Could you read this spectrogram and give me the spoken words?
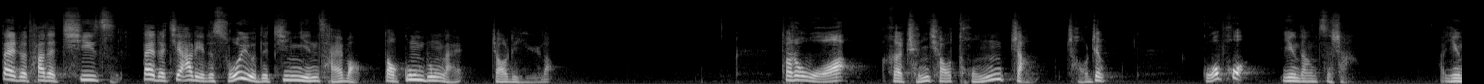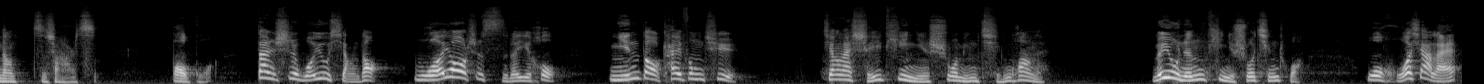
带着他的妻子，带着家里的所有的金银财宝到宫中来找李煜了。他说：“我和陈桥同掌朝政，国破应当自杀，应当自杀而死，报国。但是我又想到，我要是死了以后，您到开封去，将来谁替您说明情况呢？没有人替你说清楚啊！我活下来。”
